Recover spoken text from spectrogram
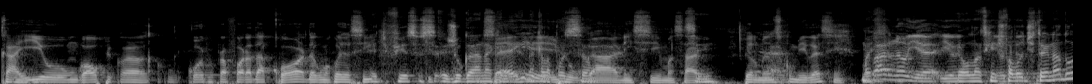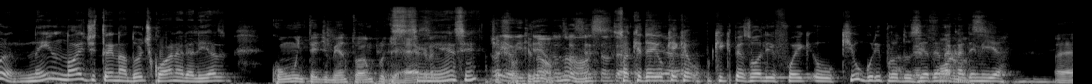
cair, ou um golpe com, a- com o corpo pra fora da corda, alguma coisa assim. É difícil julgar naquele, Consegue naquela posição. julgar ali em cima, sabe? Sim. Pelo menos comigo é assim. Mas- claro, não. E, é- e eu- É o lance que a gente falou de treinador. Nem nós de treinador de corner ali. as- Com um entendimento amplo de regra, Sim, sim. Não, eu que não. é Só que daí o que, é- que, o que que pesou ali foi o que o guri produzia dentro da academia. É.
